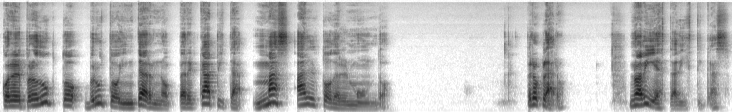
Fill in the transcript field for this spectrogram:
con el Producto Bruto Interno per cápita más alto del mundo. Pero claro, no había estadísticas.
